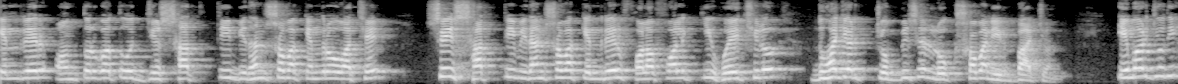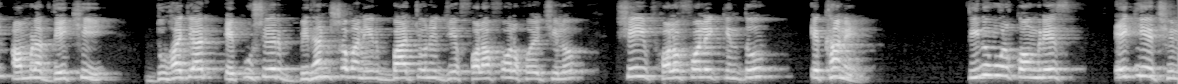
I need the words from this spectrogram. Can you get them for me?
কেন্দ্রের অন্তর্গত যে সাতটি বিধানসভা কেন্দ্র আছে, সেই সাতটি বিধানসভা কেন্দ্রের ফলাফল কি হয়েছিল দু হাজার লোকসভা নির্বাচন? এবার যদি আমরা দেখি দু হাজার একুশের বিধানসভা নির্বাচনে যে ফলাফল হয়েছিল, সেই ফলাফলে কিন্তু এখানে তৃণমূল কংগ্রেস এগিয়েছিল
